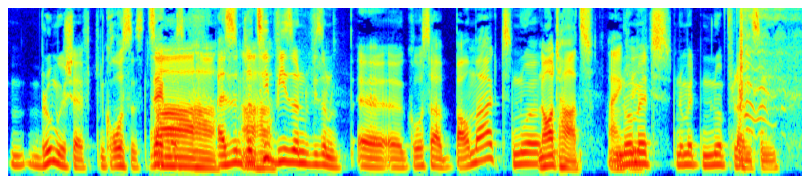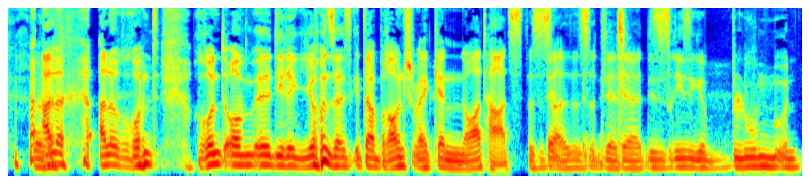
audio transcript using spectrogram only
Blumengeschäft, ein großes, sehr Aha, großes. Also im Prinzip aha. wie so ein, wie so ein äh, äh, großer Baumarkt, nur, Nordharz eigentlich. nur, mit, nur mit nur Pflanzen. alle, alle rund, rund um äh, die Region Salzgitter Braunschweig kennen Nordharz. Das ist also so der, der, dieses riesige Blumen- und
